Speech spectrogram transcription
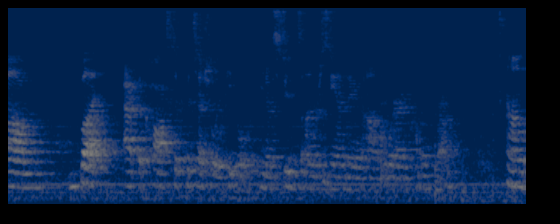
Um, but at the cost of potentially people, you know, students understanding um, where I'm coming from. Um,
